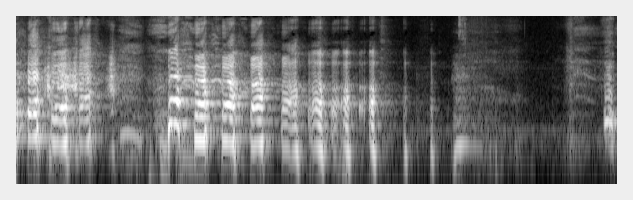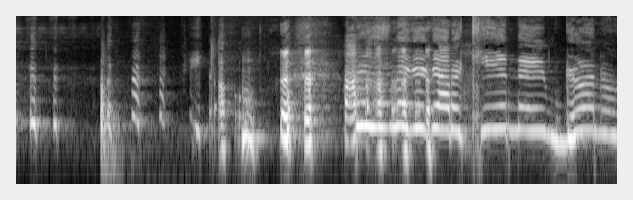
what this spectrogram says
Yo, this nigga got a kid named Gunner.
